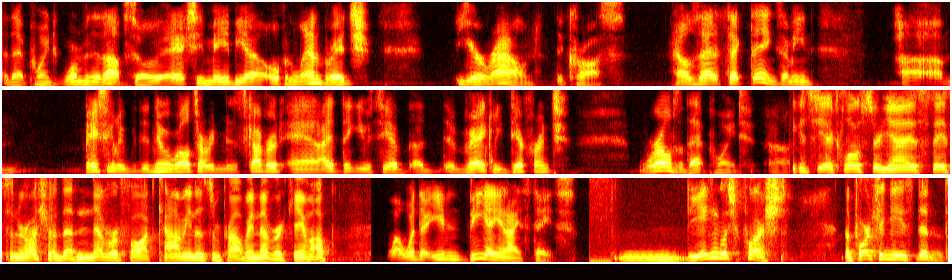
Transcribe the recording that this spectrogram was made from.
at that point, warming it up. So it actually may be an open land bridge year round to cross. How does that affect things? I mean, um, basically the new world's already been discovered, and I think you would see a, a, a radically different world at that point. Uh, you could see a closer United States and Russia that never fought. Communism probably never came up. Well, would there even be a United States? The English pushed. The Portuguese didn't.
